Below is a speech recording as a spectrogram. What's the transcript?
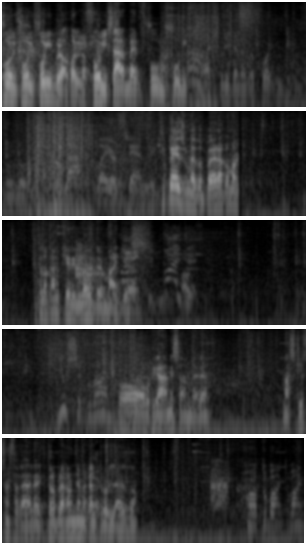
Full, full, full μπρόκολο, full Sarbert, full, full. Last player standing. Τι παίζουμε εδώ πέρα, ακόμα. Θέλω να κάνω και reload, ρε μάγκες. You should run. Πω, τι γάμισαμε, ρε. Μας κλείσαν στα γαρέκ. Τώρα πρέπει να κάνω μια μεγάλη τρολιά εδώ. Oh, two behind, two behind.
